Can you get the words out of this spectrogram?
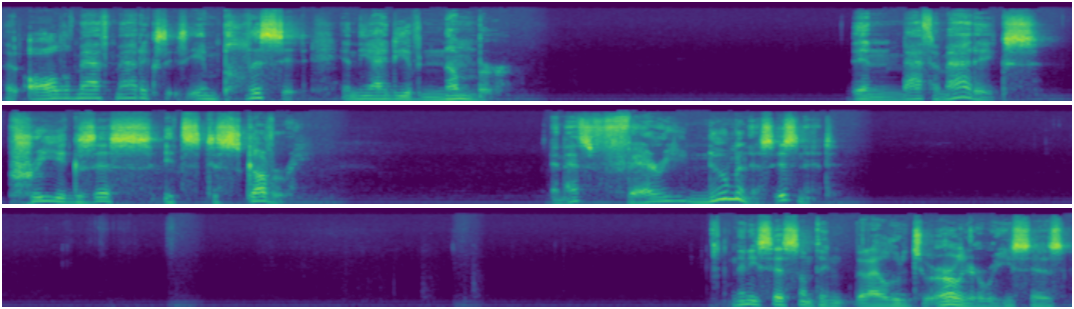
that all of mathematics is implicit in the idea of number, then mathematics pre exists its discovery. And that's very numinous, isn't it? And then he says something that I alluded to earlier, where he says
